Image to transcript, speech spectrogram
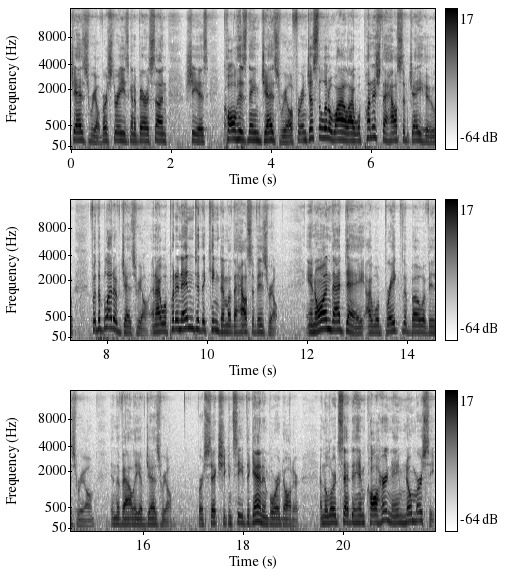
Jezreel. Verse 3 He's going to bear a son. She is. Call his name Jezreel, for in just a little while I will punish the house of Jehu for the blood of Jezreel, and I will put an end to the kingdom of the house of Israel. And on that day I will break the bow of Israel in the valley of Jezreel. Verse 6 She conceived again and bore a daughter. And the Lord said to him, Call her name No Mercy,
